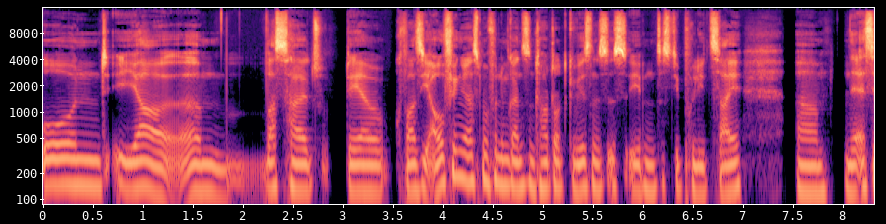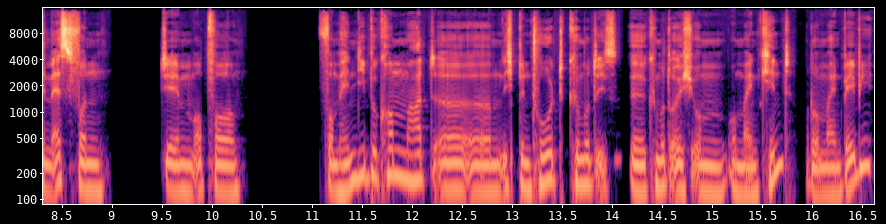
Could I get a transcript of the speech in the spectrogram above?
Und ja, ähm, was halt der quasi Aufhänger erstmal von dem ganzen Tatort gewesen ist, ist eben, dass die Polizei äh, eine SMS von dem Opfer vom Handy bekommen hat. Äh, ähm, ich bin tot, kümmert, äh, kümmert euch um, um mein Kind oder um mein Baby.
